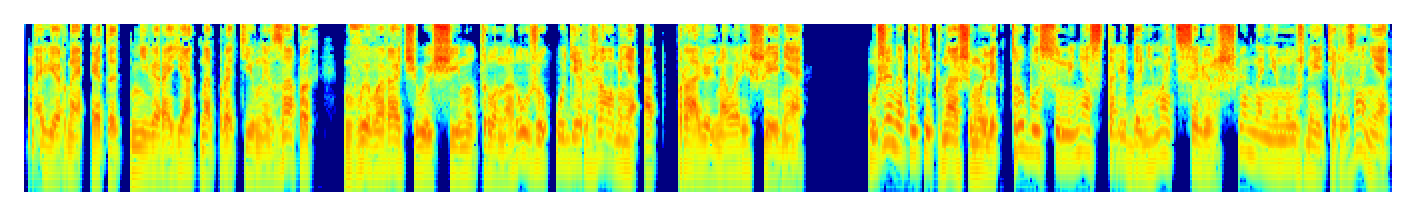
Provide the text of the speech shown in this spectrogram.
Наверное, этот невероятно противный запах, выворачивающий нутро наружу, удержал меня от правильного решения. Уже на пути к нашему электробусу меня стали донимать совершенно ненужные терзания,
